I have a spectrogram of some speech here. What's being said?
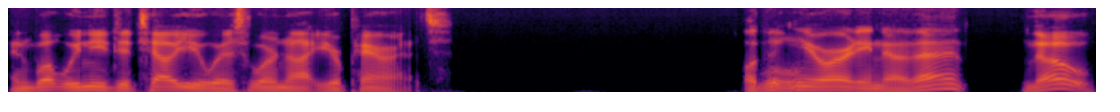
And what we need to tell you is we're not your parents. Well, didn't Well- you already know that? No,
